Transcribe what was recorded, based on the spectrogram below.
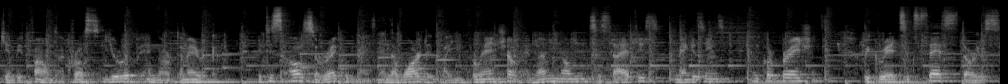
can be found across Europe and North America. It is also recognized and awarded by influential and well-known societies, magazines, and corporations. We create success stories,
